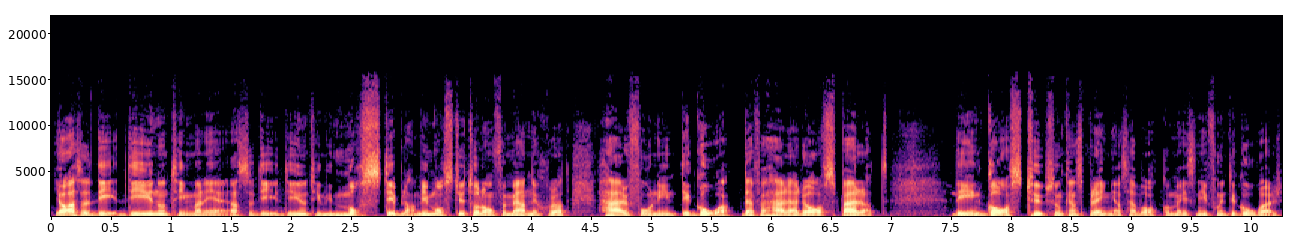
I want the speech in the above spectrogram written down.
Ja, alltså det, det, är ju någonting man är, alltså det, det är ju någonting vi måste ibland. Vi måste ju tala om för människor att här får ni inte gå, därför här är det avspärrat. Det är en gastub som kan sprängas här bakom mig så ni får inte gå här.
